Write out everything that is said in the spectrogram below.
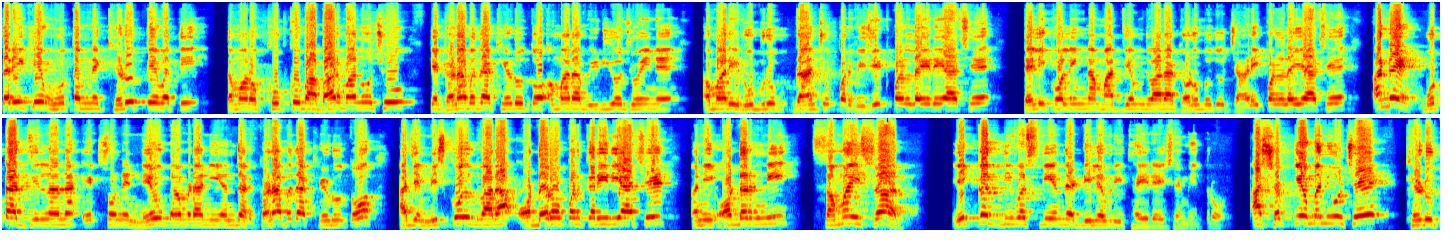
તરીકે હું તમને ખેડૂત તે વતી તમારો ખૂબ ખૂબ આભાર માનું છું કે ઘણા બધા ખેડૂતો અમારા વીડિયો જોઈને અમારી રૂબરૂ બ્રાન્ચ ઉપર વિઝિટ પણ લઈ રહ્યા છે. ટેલિકોલિંગના માધ્યમ દ્વારા ઘણું બધું જાણી પણ રહ્યા છે. અને બોટાદ જિલ્લાના એકસો ને નેવું ગામડાની અંદર ઘણા બધા ખેડૂતો આજે મિસકોલ દ્વારા ઓર્ડરો પણ કરી રહ્યા છે અને ઓર્ડરની સમયસર એક જ દિવસની અંદર ડિલિવરી થઈ રહી છે મિત્રો. આ શક્ય બન્યું છે ખેડૂત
